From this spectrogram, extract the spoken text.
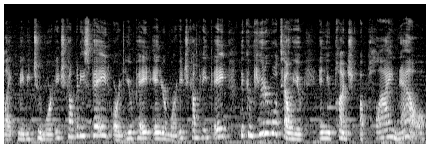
like maybe two mortgage companies paid, or you paid and your mortgage company paid, the computer will tell you, and you punch apply now,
